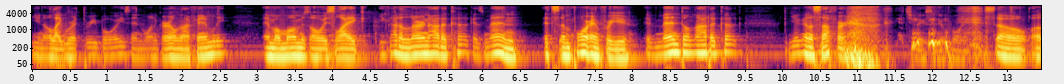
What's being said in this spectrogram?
you know like we're three boys and one girl in our family, and my mom is always like, you got to learn how to cook as men. It's important for you. If men don't know how to cook, you're gonna suffer. She makes a good point. So uh,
